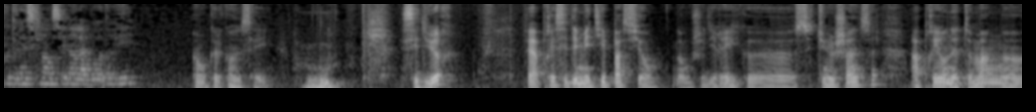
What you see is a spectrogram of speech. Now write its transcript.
voudrait se lancer dans la broderie? Oh, quel conseil C'est dur. après, c'est des métiers passion. Donc, je dirais que c'est une chance. Après, honnêtement, euh,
